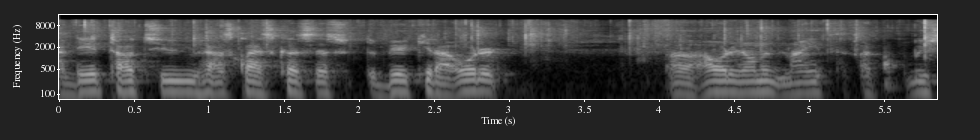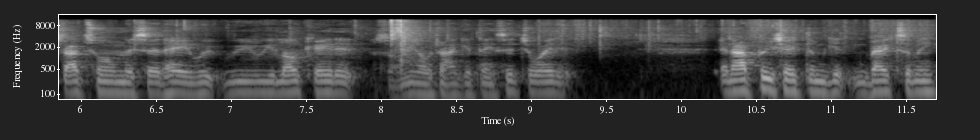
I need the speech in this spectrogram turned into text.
I did talk to House Class Cuts. That's the beer kit I ordered. Uh, I ordered on the 9th. I reached out to them. They said, hey, we, we relocated. So, you know, trying to get things situated. And I appreciate them getting back to me.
